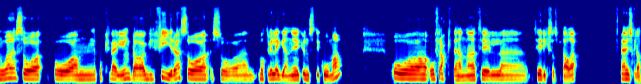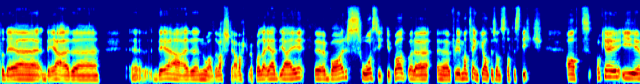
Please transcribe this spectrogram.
noe. Så på, um, på kvelden dag fire så, så, måtte vi legge henne i kunstig koma. Og, og frakte henne til, uh, til, Rikshospitalet. Jeg husker at det, det, er uh, det er noe av det verste jeg har vært med på. Jeg, jeg uh, var så sikker på at bare Fordi man tenker jo alltid sånn statistikk. At OK, i,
